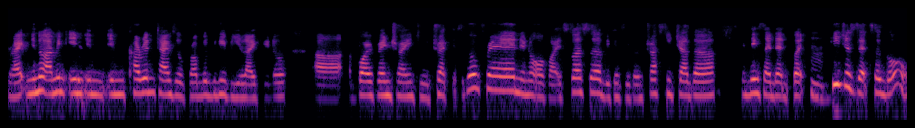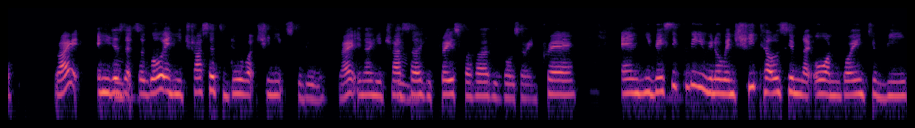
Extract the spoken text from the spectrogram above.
right you know i mean in in in current times it'll probably be like you know uh, a boyfriend trying to track his girlfriend you know or vice versa because they don't trust each other and things like that but mm. he just lets her go right and he just mm. lets her go and he trusts her to do what she needs to do right you know he trusts mm. her he prays for her he holds her in prayer and he basically you know when she tells him like oh i'm going to be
